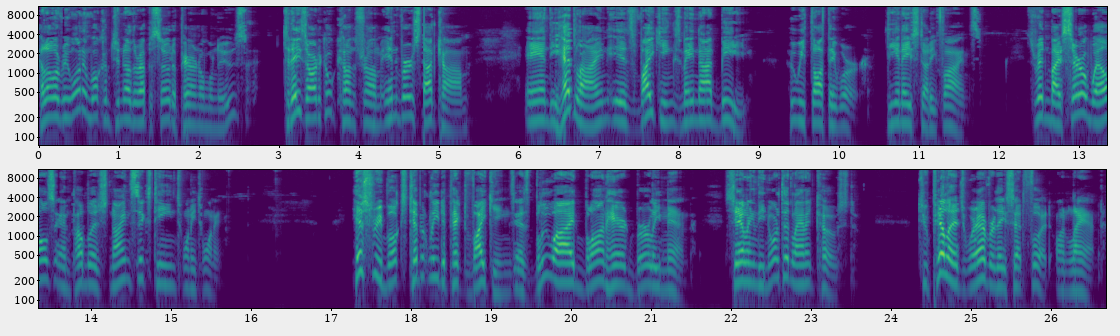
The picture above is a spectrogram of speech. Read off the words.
Hello, everyone, and welcome to another episode of Paranormal News. Today's article comes from Inverse.com, and the headline is Vikings May Not Be Who We Thought They Were. DNA Study Finds. It's written by Sarah Wells and published 9 16 2020. History books typically depict Vikings as blue eyed, blond haired, burly men sailing the North Atlantic coast to pillage wherever they set foot on land.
